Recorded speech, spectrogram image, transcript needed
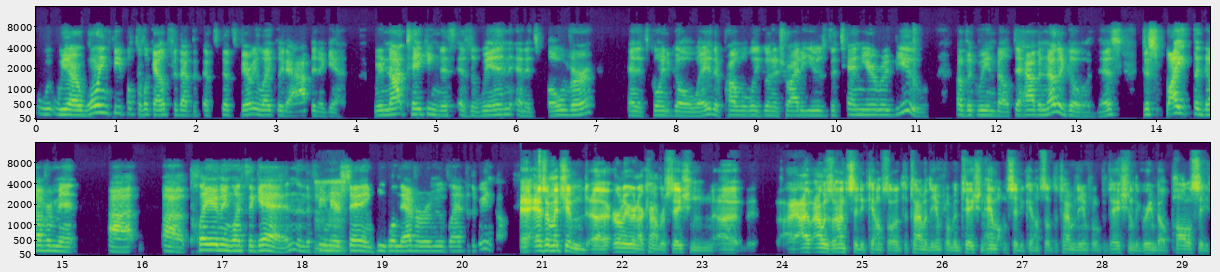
we are warning people to look out for that. That's that's very likely to happen again. We're not taking this as a win and it's over and it's going to go away. They're probably going to try to use the 10 year review of the Greenbelt to have another go at this, despite the government uh, uh, claiming once again, and the premier mm-hmm. saying he will never remove land for the Greenbelt. As I mentioned uh, earlier in our conversation, uh, I, I, was on city council at the time of the implementation, Hamilton City Council at the time of the implementation of the Greenbelt policy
